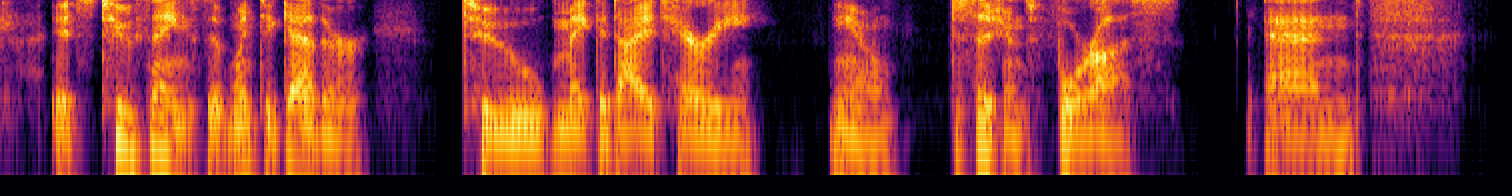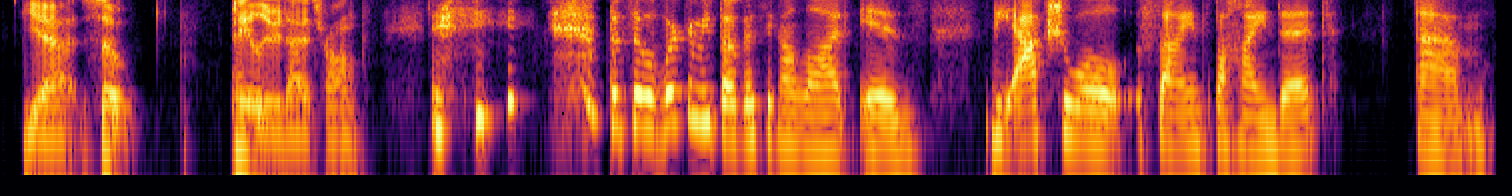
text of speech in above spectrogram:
it's two things that went together to make a dietary, you know, decisions for us. And yeah, so paleo diet's wrong. but so what we're going to be focusing on a lot is the actual science behind it. Um,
